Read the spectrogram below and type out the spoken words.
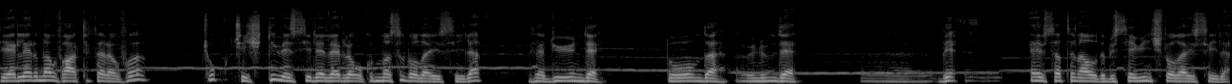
Diğerlerinden farklı tarafı çok çeşitli vesilelerle okunması dolayısıyla mesela düğünde, doğumda, ölümde e, bir ev satın aldı bir sevinç dolayısıyla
